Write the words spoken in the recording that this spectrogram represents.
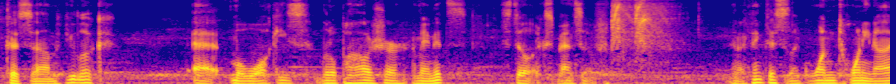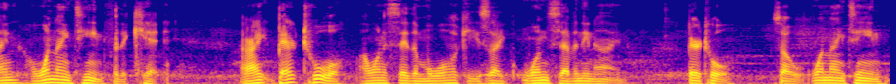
Because um, if you look at Milwaukee's little polisher, I mean, it's still expensive. And I think this is like 129 or 119 for the kit. All right, Bare tool. I want to say the Milwaukee's like 179. Bare tool. So 119,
